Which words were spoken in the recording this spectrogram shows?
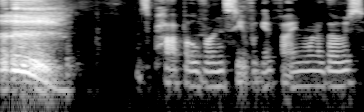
Let's pop over and see if we can find one of those.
